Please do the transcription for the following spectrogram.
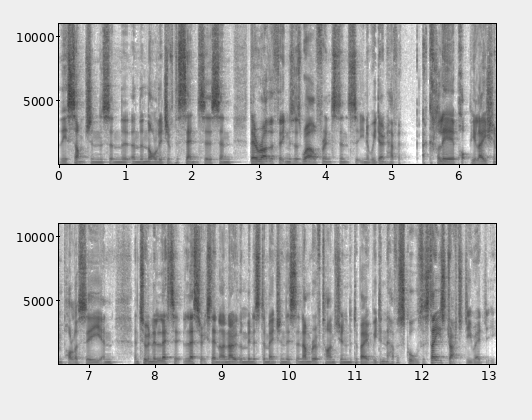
the assumptions and the and the knowledge of the census, and there are other things as well. For instance, you know we don't have a a clear population policy, and, and to a lesser, lesser extent, I know the minister mentioned this a number of times during the debate. We didn't have a schools estate strategy ready.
